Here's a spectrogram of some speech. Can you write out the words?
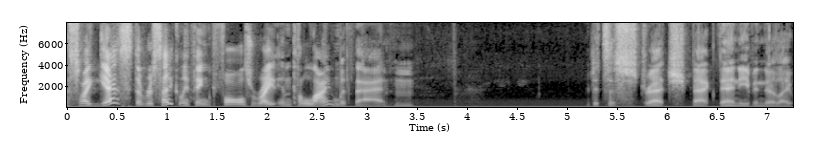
so I guess the recycling thing falls right into line with that. Mm-hmm. But it's a stretch back then. Even they're like,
